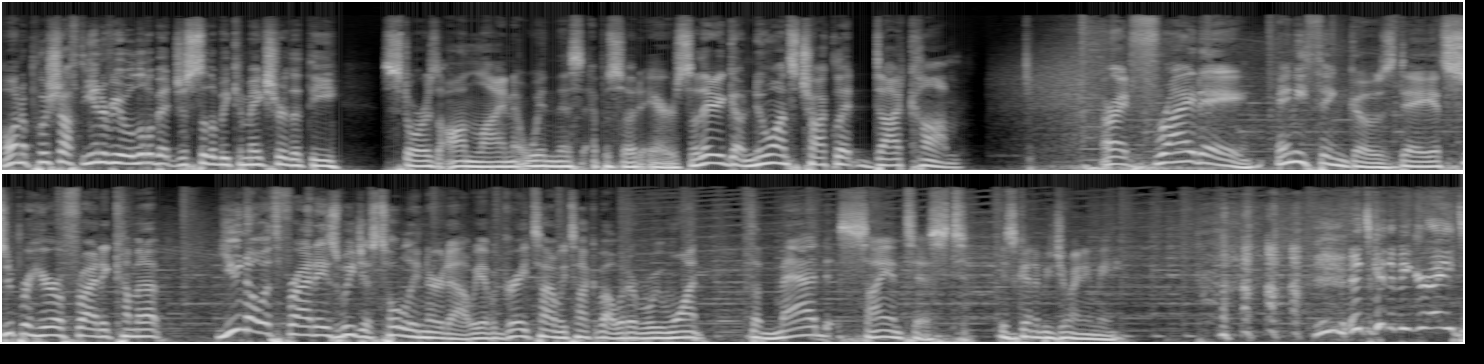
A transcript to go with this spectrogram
I want to push off the interview a little bit just so that we can make sure that the store is online when this episode airs." So there you go, nuancechocolate.com. All right, Friday, anything goes day. It's Superhero Friday coming up. You know, with Fridays, we just totally nerd out. We have a great time. We talk about whatever we want. The mad scientist is going to be joining me. it's going to be great.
